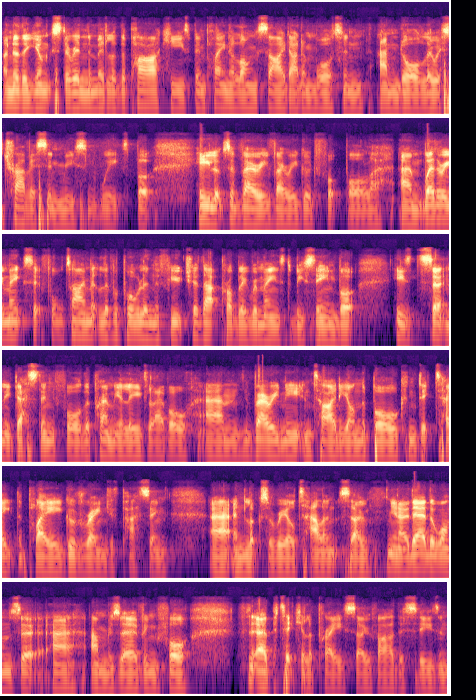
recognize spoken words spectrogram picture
another youngster in the middle of the park. He's been playing alongside Adam Wharton and or Lewis Travis in recent weeks, but he looks a very, very good footballer. Um, whether he makes it full time at Liverpool in the future, that probably remains to be seen. But he's certainly destined for the Premier League level. Um, very neat and tidy on the ball, can dictate the play, good range of passing, uh, and looks a real talent. So you know they're the ones that uh, I'm reserving for uh, particular praise so far this season.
